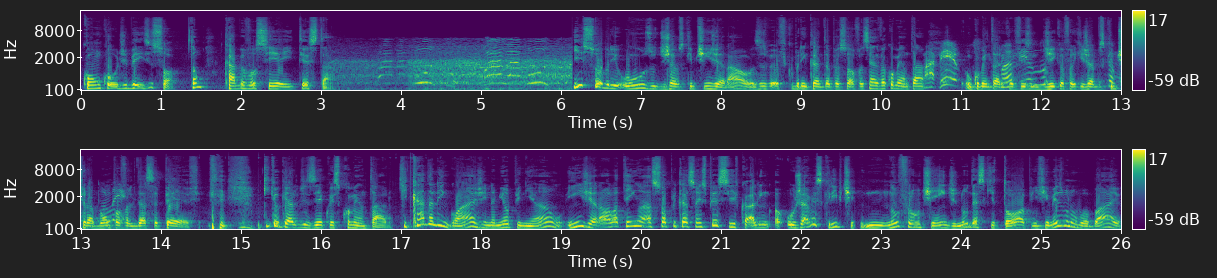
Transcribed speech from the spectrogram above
com um code base só. Então, cabe a você aí testar. E sobre o uso de JavaScript em geral, às vezes eu fico brincando, então o pessoal fala assim, ah, vai comentar o comentário que eu fiz no dia que eu falei que JavaScript era bom para validar CPF. o que, que eu quero dizer com esse comentário? Que cada linguagem, na minha opinião, em geral, ela tem a sua aplicação específica. O JavaScript no front-end, no desktop, enfim, mesmo no mobile,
